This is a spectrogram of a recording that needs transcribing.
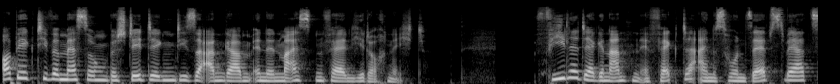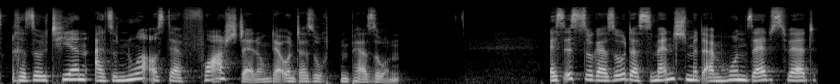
Objektive Messungen bestätigen diese Angaben in den meisten Fällen jedoch nicht. Viele der genannten Effekte eines hohen Selbstwerts resultieren also nur aus der Vorstellung der untersuchten Person. Es ist sogar so, dass Menschen mit einem hohen Selbstwert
